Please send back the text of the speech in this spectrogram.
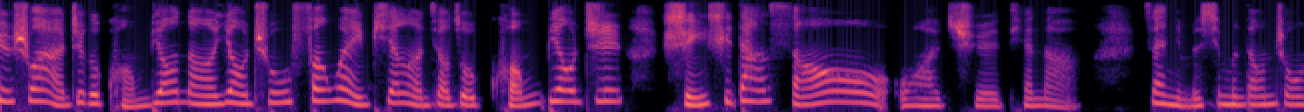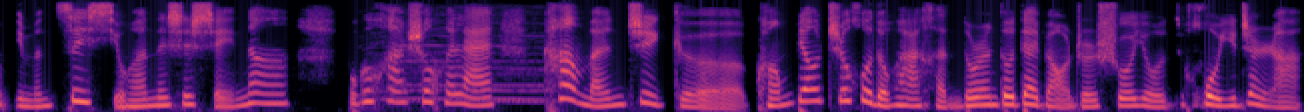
据说啊，这个狂飙呢要出番外篇了，叫做《狂飙之谁是大嫂》。我去，天呐，在你们心目当中，你们最喜欢的是谁呢？不过话说回来，看完这个狂飙之后的话，很多人都代表着说有后遗症啊。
